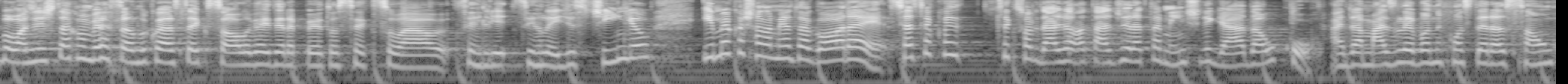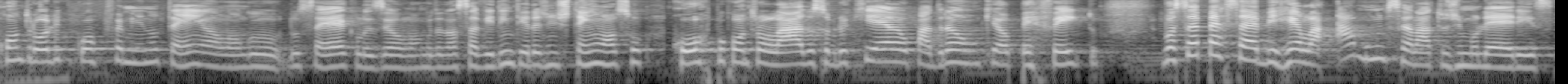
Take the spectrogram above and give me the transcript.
Bom, a gente está conversando com a sexóloga e terapeuta sexual Sirlei Stingel. E meu questionamento agora é: se a sexualidade ela está diretamente ligada ao corpo, ainda mais levando em consideração o controle que o corpo feminino tem ao longo dos séculos e ao longo da nossa vida inteira, a gente tem o nosso corpo controlado sobre o que é o padrão, o que é o perfeito. Você percebe, há muitos relatos de mulheres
